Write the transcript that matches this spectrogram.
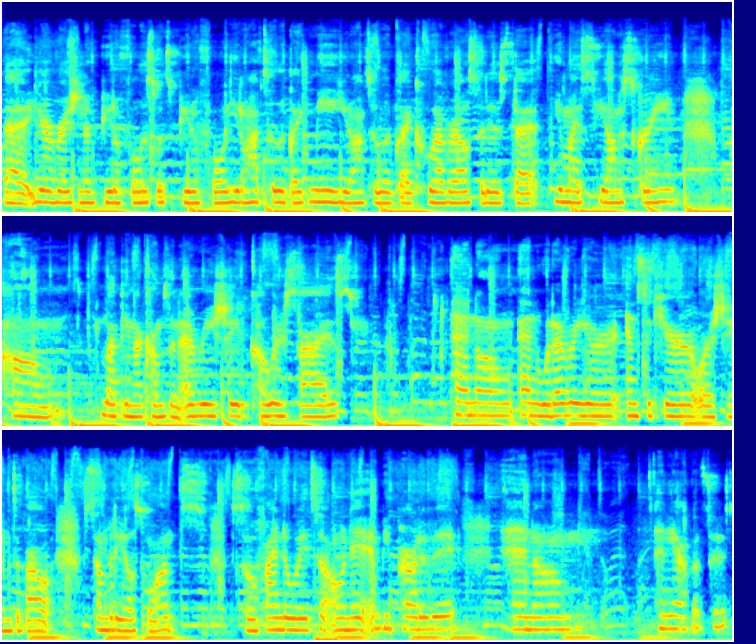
that your version of beautiful is what's beautiful. You don't have to look like me. You don't have to look like whoever else it is that you might see on a screen. Um, Latina comes in every shape, color, size. And, um, and whatever you're insecure or ashamed about, somebody else wants. So find a way to own it and be proud of it. And, um, and yeah, that's it.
